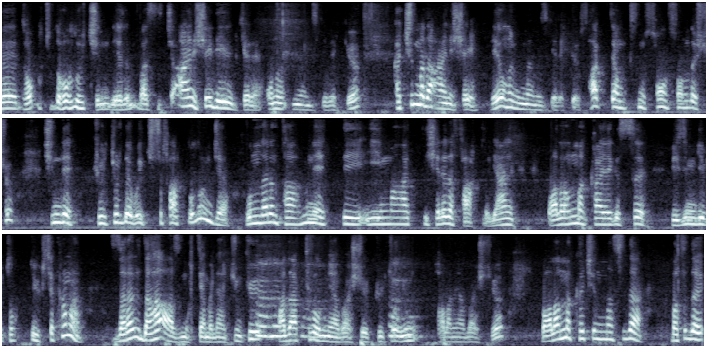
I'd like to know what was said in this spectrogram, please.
ve toplumcu doğulu için diyelim basitçe aynı şey değil bir kere. Onu bilmemiz gerekiyor. Kaçınma da aynı şey diye onu bilmemiz gerekiyor. Hakikaten bu kısmın son sonunda şu. Şimdi kültürde bu ikisi farklı olunca bunların tahmin ettiği, ima ettiği şeyler de farklı. Yani bağlanma kaygısı bizim gibi çok yüksek ama zararı daha az muhtemelen. Çünkü adaptif olmaya başlıyor, kültür uyum sağlamaya başlıyor. Bağlanma kaçınması da batıda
